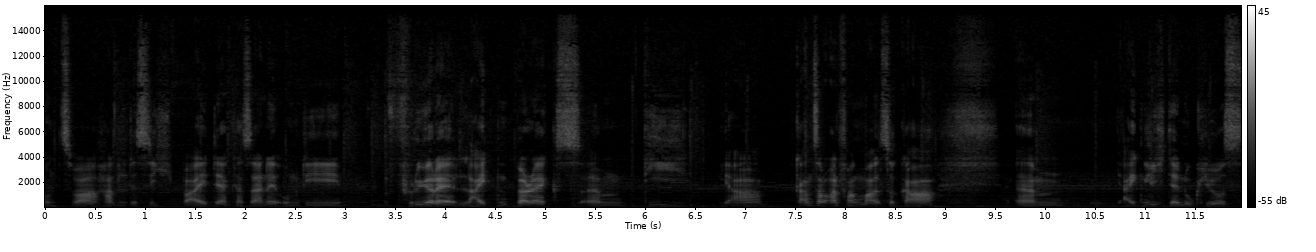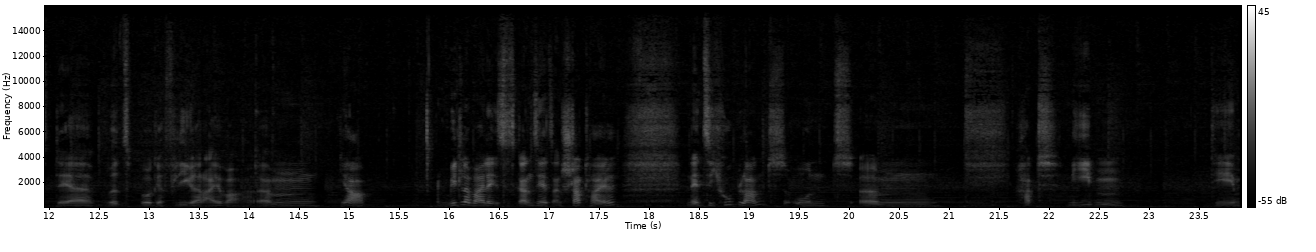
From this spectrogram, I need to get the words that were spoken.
Und zwar handelt es sich bei der Kaserne um die frühere Leiten Barracks, ähm, die ja ganz am Anfang mal sogar ähm, eigentlich der Nukleus der Würzburger Fliegerei war. Ähm, ja, mittlerweile ist das Ganze jetzt ein Stadtteil, nennt sich Hubland und ähm, hat neben dem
